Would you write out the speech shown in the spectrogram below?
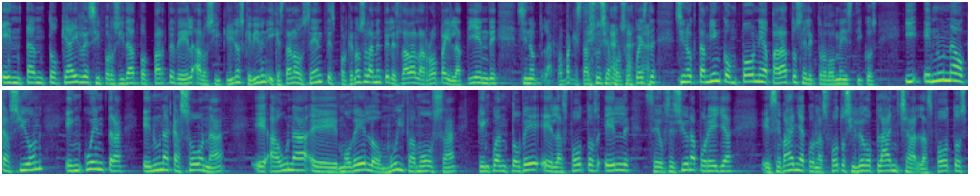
en tanto que hay reciprocidad por parte de él a los inquilinos que viven y que están ausentes, porque no solamente les lava la ropa y la atiende, sino la ropa que está sucia, por supuesto, sino que también compone aparatos electrodomésticos. Y en una ocasión encuentra en una casona eh, a una eh, modelo muy famosa que en cuanto ve eh, las fotos, él se obsesiona por ella, se baña con las fotos y luego plancha las fotos.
